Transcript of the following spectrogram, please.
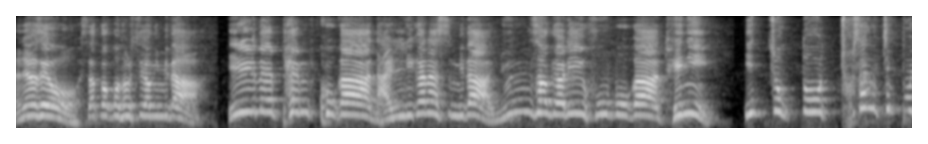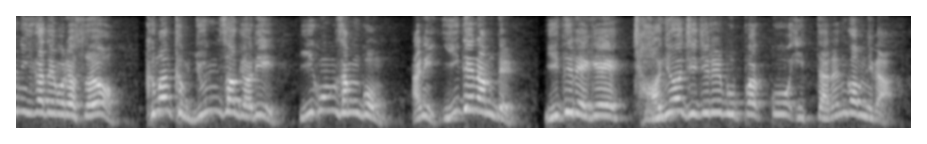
안녕하세요. 싹꺾은 홀수영입니다. 일베 팸코가 난리가 났습니다. 윤석열이 후보가 되니 이쪽도 초상집 분위기가 돼버렸어요. 그만큼 윤석열이 2030 아니 이대남들 이들에게 전혀 지지를 못 받고 있다는 겁니다.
